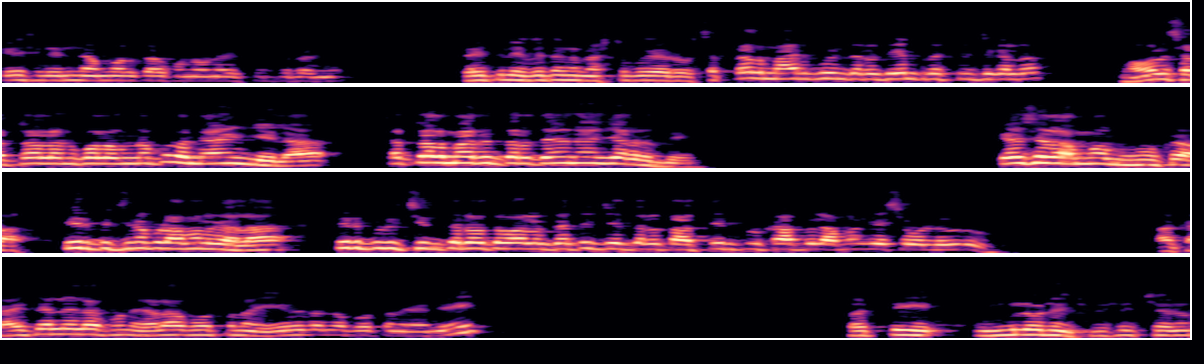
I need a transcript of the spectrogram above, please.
కేసులు ఎన్ని అమలు కాకుండా ఉన్నాయి శుద్ధులని. రైతులు ఏ విధంగా నష్టపోయారు? చట్టాలు మారిపోయిన తర్వాత ఏం ప్రశ్నించగలరా? మామూలు చట్టాలు అనుకూలం ఉన్నప్పుడు న్యాయం చేయాల? చట్టాలు మారిన తర్వాత ఏం న్యాయం జరుగుతుంది కేసులు అమ్మ ఒక తీర్పు ఇచ్చినప్పుడు అమలు కాల? తీర్పులు ఇచ్చిన తర్వాత వాళ్ళు గతించిన తర్వాత ఆ తీర్పులు కాపీలు అమలు చేసేవాళ్ళు ఎవరు? ఆ కాగితాలే లేకుండా ఎలా పోతున్నాయి? ఏ విధంగా పోతున్నాయని ప్రతి ఇంగులో నేను చూసి వచ్చాను.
